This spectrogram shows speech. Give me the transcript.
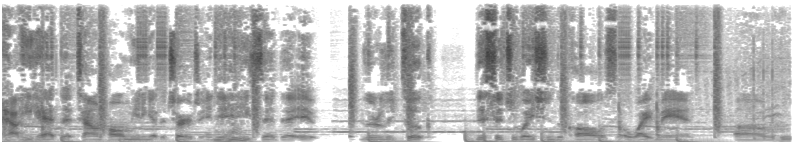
how he had that town hall meeting at the church, and then Mhm. he said that it literally took this situation to cause a white man, um, who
